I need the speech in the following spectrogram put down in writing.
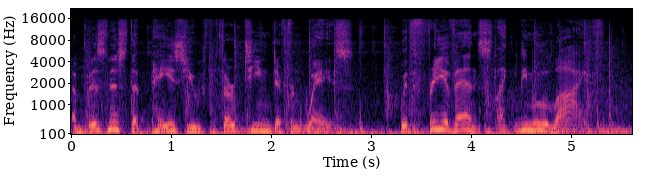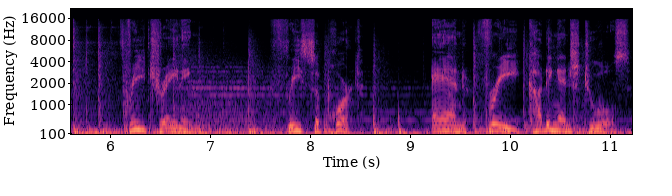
A business that pays you 13 different ways. With free events like Limu Live, free training, free support, and free cutting edge tools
